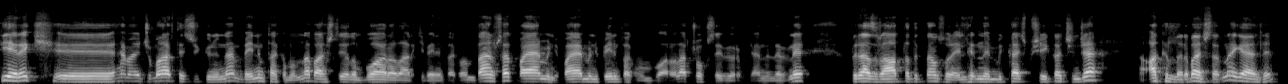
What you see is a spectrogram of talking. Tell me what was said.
Diyerek, eee, hemen cumartesi gününden benim takımımla başlayalım. Bu aralarki benim takımım. Darmstadt Bayern Münih. Bayern Münih benim takımım bu aralar. Çok seviyorum kendilerini. Biraz rahatladıktan sonra ellerinden birkaç bir şey kaçınca akılları başlarına geldi.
